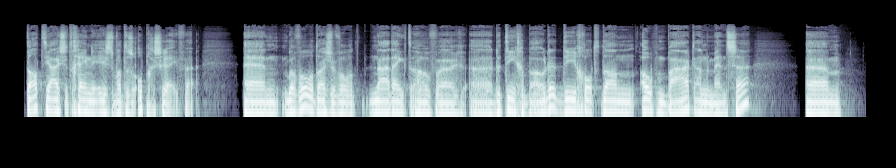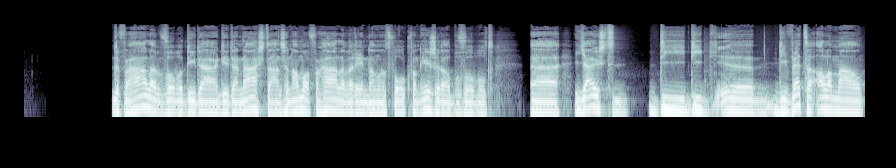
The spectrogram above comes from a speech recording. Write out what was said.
dat juist hetgene is wat is opgeschreven. En bijvoorbeeld als je bijvoorbeeld nadenkt over uh, de tien geboden, die God dan openbaart aan de mensen. Um, de verhalen bijvoorbeeld die, daar, die daarnaast staan, zijn allemaal verhalen waarin dan het volk van Israël bijvoorbeeld uh, juist die, die, uh, die wetten allemaal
